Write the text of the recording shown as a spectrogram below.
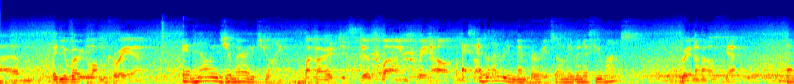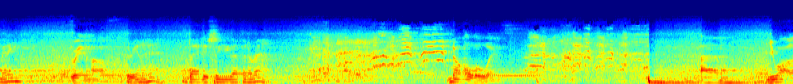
Um, in your very long career, And how is your marriage going? my marriage is just fine. Three and a half months As on. I remember, it's only been a few months. Three and a half, yeah. How many? Three and a half. Three and a half. Glad to see you up and around. Not always. Um, you are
